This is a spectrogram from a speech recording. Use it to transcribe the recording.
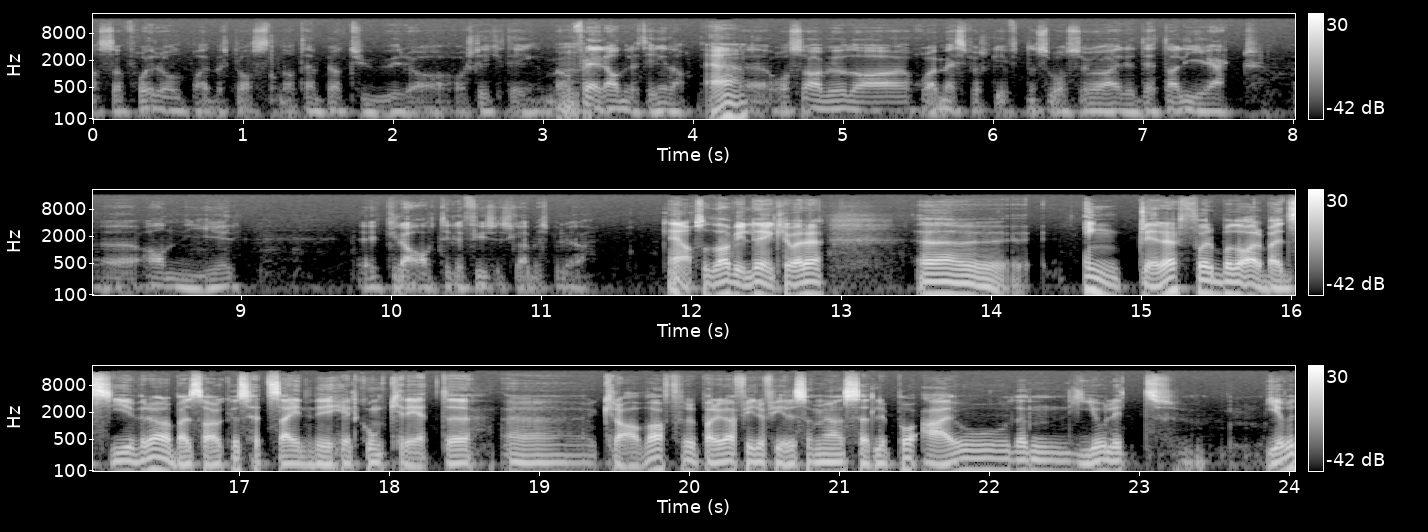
altså forhold på arbeidsplassen og temperatur og, og slike ting. Men mm. flere andre ting. da. Ja. Eh, og så har vi jo da HMS-forskriften, som også er detaljert eh, angir eh, krav til det fysiske arbeidsmiljøet. Ja, så da vil det egentlig være eh, enklere for både arbeidsgivere og arbeidstakere å sette seg inn i de helt konkrete eh, krava. For paragraf 4-4 som vi har sett litt på, jo, den gir jo litt gir jo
